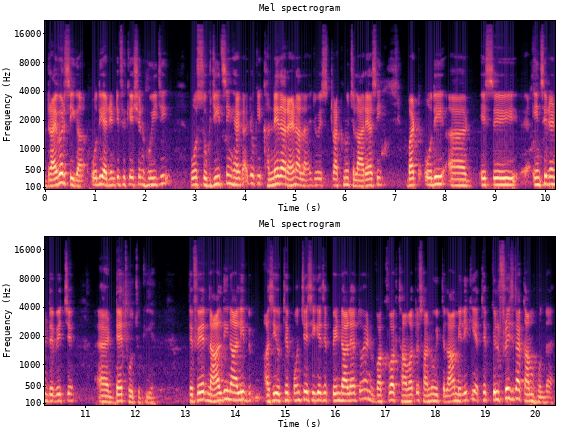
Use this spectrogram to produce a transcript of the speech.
ਡਰਾਈਵਰ ਸੀਗਾ, ਉਹਦੀ ਆਇਡੈਂਟੀਫਿਕੇਸ਼ਨ ਹੋਈ ਜੀ। ਉਹ ਸੁਖਜੀਤ ਸਿੰਘ ਹੈਗਾ, ਜੋ ਕਿ ਖੰਨੇ ਦਾ ਰਹਿਣ ਵਾਲਾ ਹੈ, ਜੋ ਇਸ ਟਰੱਕ ਨੂੰ ਚਲਾ ਰਿਹਾ ਸੀ। ਬਟ ਉਹਦੀ ਇਸ ਇਨਸੀਡੈਂਟ ਦੇ ਵਿੱਚ ਡੈਥ ਹੋ ਚੁੱਕੀ ਹੈ। ਤੇ ਫਿਰ ਨਾਲ ਦੀ ਨਾਲ ਹੀ ਬ- ਅਸੀਂ ਉੱਥੇ ਪਹੁੰਚੇ ਸੀਗੇ ਤੇ ਪਿੰਡ ਵਾਲਿਆਂ ਤੋਂ ਐਂਡ ਵੱਖ-ਵੱਖ ਥਾਵਾਂ ਤੋਂ ਸਾਨੂੰ ਇਤਲਾਹ ਮਿਲੀ ਕਿ ਇੱਥੇ ਪਿਲਫਰੇਜ ਦਾ ਕੰਮ ਹੁੰਦਾ ਹੈ,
